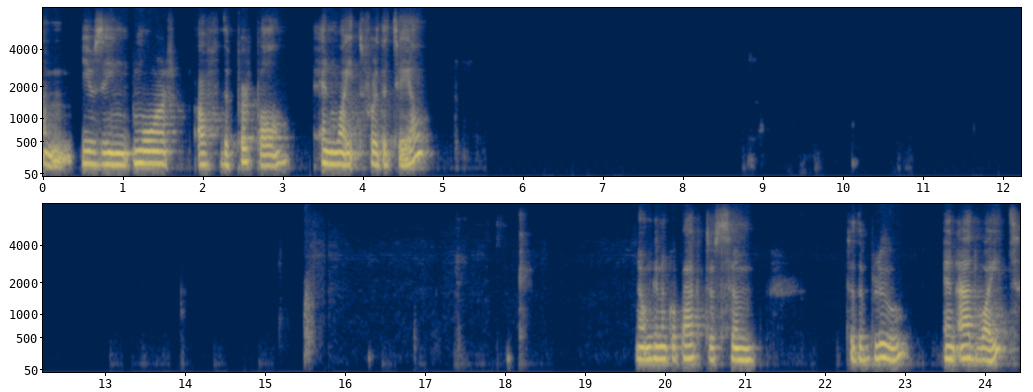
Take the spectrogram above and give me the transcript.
I'm using more of the purple and white for the tail. Now I'm going to go back to some, to the blue and add white.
